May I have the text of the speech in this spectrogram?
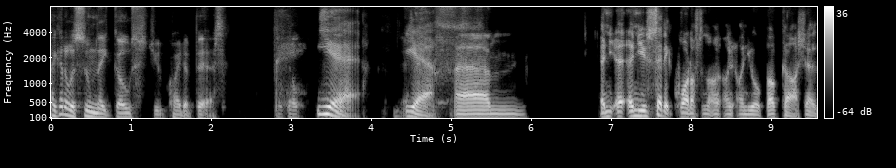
I got to assume they ghost you quite a bit. Yeah. Yeah. Um, and and you said it quite often on, on, your podcast. You know,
